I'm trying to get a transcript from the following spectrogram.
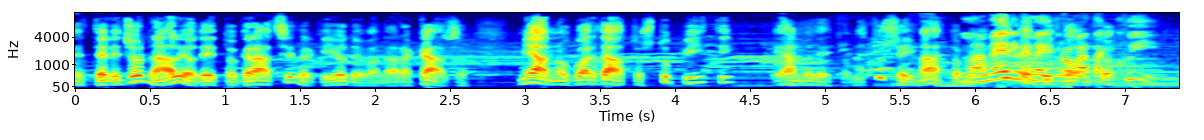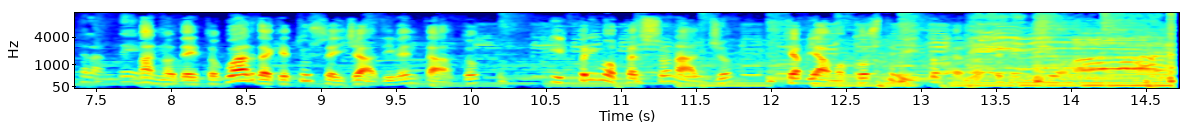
del telegiornale, e ho detto grazie perché io devo andare a casa. Mi hanno guardato stupiti e hanno detto ma tu sei matto, ma non ti L'America l'hai trovata conto? qui, te l'hanno detto. Mi hanno detto guarda che tu sei già diventato il primo personaggio che abbiamo costruito per la televisione.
